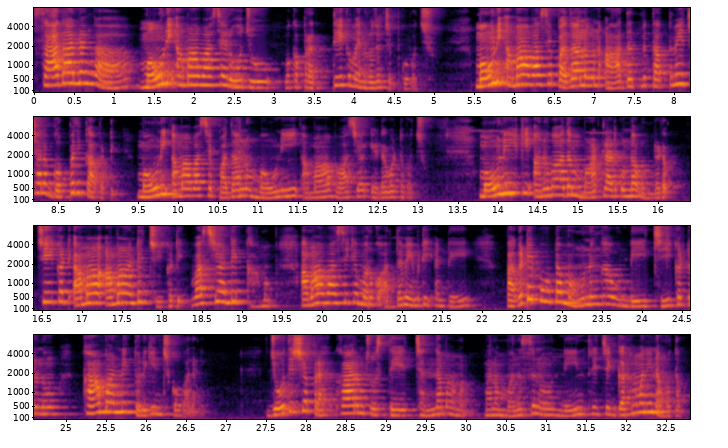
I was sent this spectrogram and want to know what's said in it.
సాధారణంగా మౌని అమావాస్య రోజు ఒక ప్రత్యేకమైన రోజు అని చెప్పుకోవచ్చు. మౌని అమావాస్య పదాల్లో ఉన్న ఆధ్యాత్మిక తత్వమే చాలా గొప్పది కాబట్టి మౌని అమావాస్య పదాలను మౌని అమావాస్య ఎడగొట్టవచ్చు. మౌనికి అనువాదం మాట్లాడకుండా ఉండడం చీకటి అమా అమా అంటే చీకటి వస్య అంటే కామం. అమావాస్యకి మరొక అర్థం ఏమిటి అంటే పగటిపూట మౌనంగా ఉండి చీకటును కామాన్ని తొలగించుకోవాలని. జ్యోతిష్య ప్రకారం చూస్తే చందమామ మన మనసును నియంత్రించే గ్రహమని నమ్ముతాం.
